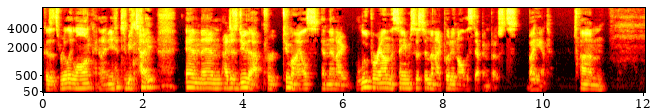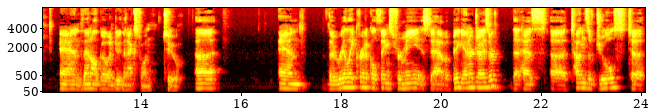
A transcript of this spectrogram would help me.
because it's really long and I need it to be tight. And then I just do that for two miles, and then I loop around the same system and I put in all the step in posts by hand. Um, and then I'll go and do the next one too. Uh, and the really critical things for me is to have a big energizer that has uh, tons of joules to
